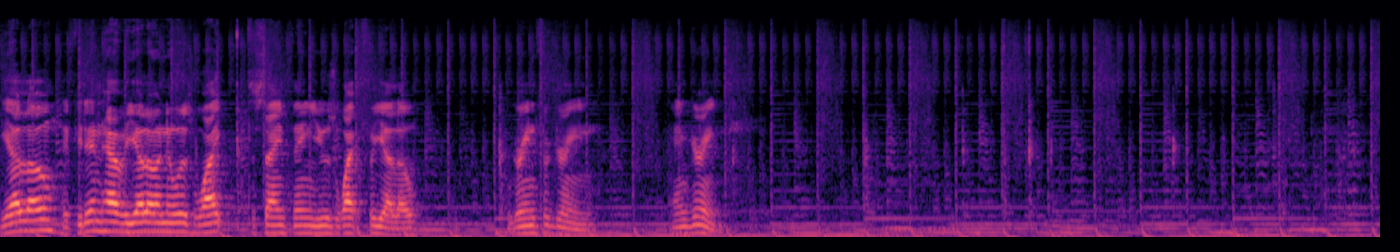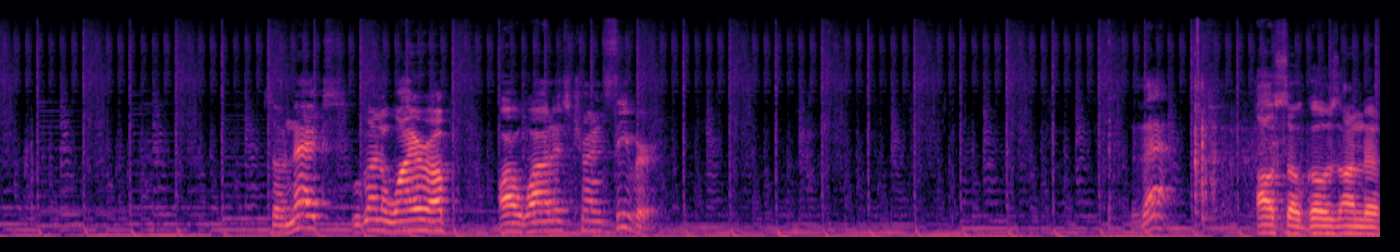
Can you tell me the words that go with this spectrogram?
yellow. If you didn't have a yellow and it was white, it's the same thing. Use white for yellow, green for green, and green. So next, we're going to wire up our wireless transceiver. That also goes on the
